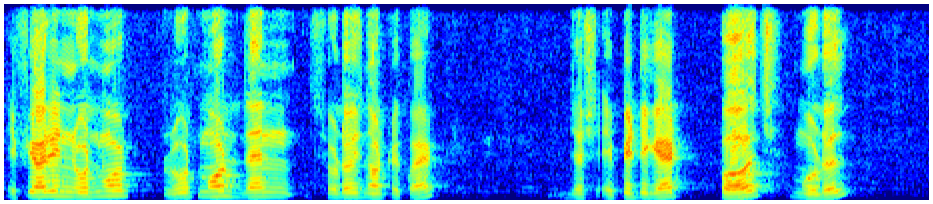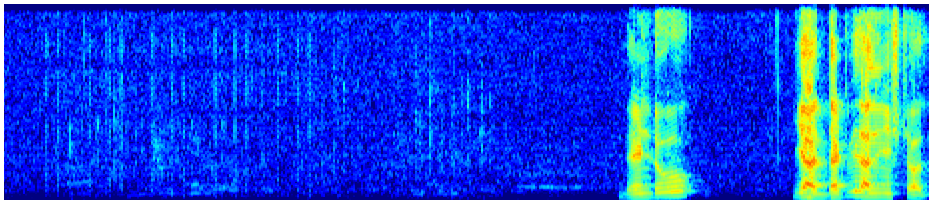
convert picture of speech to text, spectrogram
If you are in root mode, root mode, then sudo is not required just apt get purge Moodle then do yeah that will uninstall.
